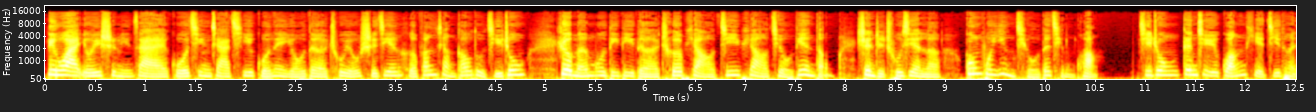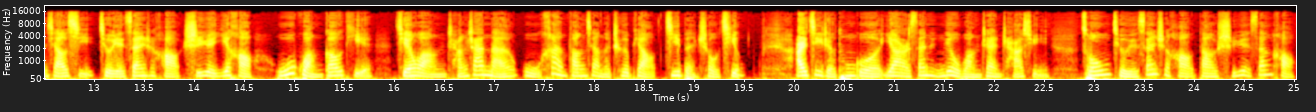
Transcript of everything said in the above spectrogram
另外，由于市民在国庆假期国内游的出游时间和方向高度集中，热门目的地的车票、机票、酒店等，甚至出现了供不应求的情况。其中，根据广铁集团消息，九月三十号、十月一号，武广高铁前往长沙南、武汉方向的车票基本售罄。而记者通过幺二三零六网站查询，从九月三十号到十月三号，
